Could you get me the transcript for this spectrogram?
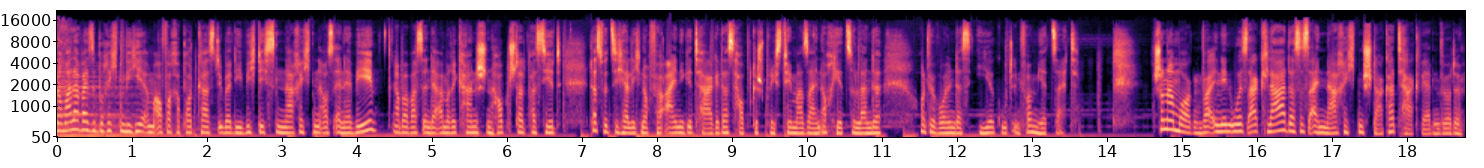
Normalerweise berichten wir hier im Aufwacher-Podcast über die wichtigsten Nachrichten aus NRW. Aber was in der amerikanischen Hauptstadt passiert, das wird sicherlich noch für einige Tage das Hauptgesprächsthema sein, auch hierzulande. Und wir wollen, dass ihr gut informiert seid. Schon am Morgen war in den USA klar, dass es ein nachrichtenstarker Tag werden würde.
